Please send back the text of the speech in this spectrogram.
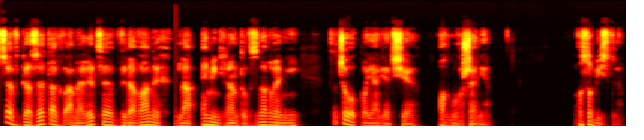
Że w gazetach w Ameryce wydawanych dla emigrantów z Norwegii zaczęło pojawiać się ogłoszenie. Osobiste.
